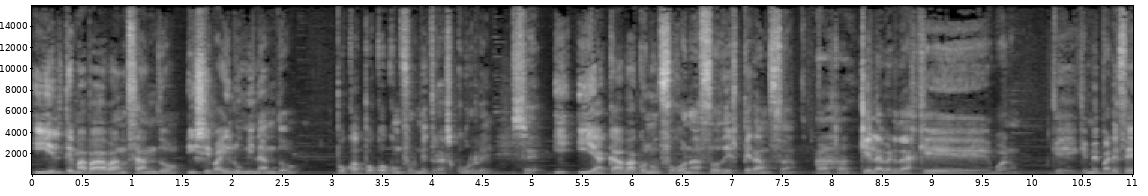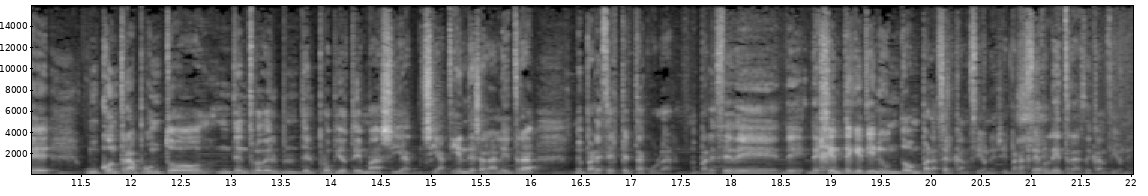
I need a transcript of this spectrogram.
Y el tema va avanzando y se va iluminando poco a poco conforme transcurre. Sí. Y, y acaba con un fogonazo de esperanza Ajá. que la verdad es que, bueno, que, que me parece un contrapunto dentro del, del propio tema, si, a- si atiendes a la letra, me parece espectacular. Me parece de, de- de gente que tiene un don para hacer canciones y para hacer letras de canciones.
